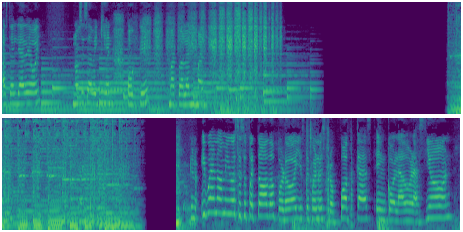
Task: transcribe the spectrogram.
Hasta el día de hoy, no se sabe quién o qué mató al animal. Y bueno amigos, eso fue todo por hoy. Este fue nuestro podcast en colaboración.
